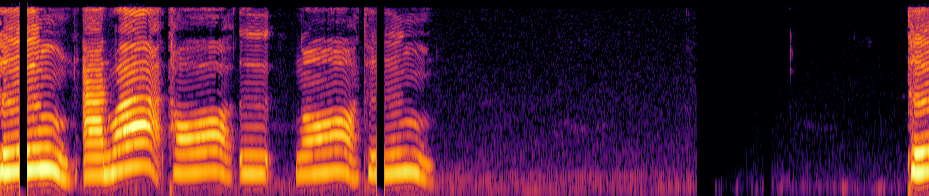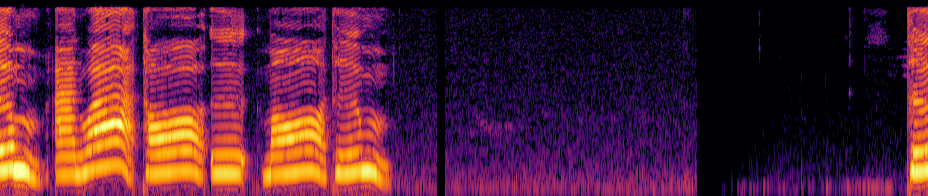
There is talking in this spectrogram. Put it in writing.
ถึง อ่านว่า ทอ อึ งอ ถึง ทึม อ่านว่า ทอ อึ มอ ทึม ทึ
